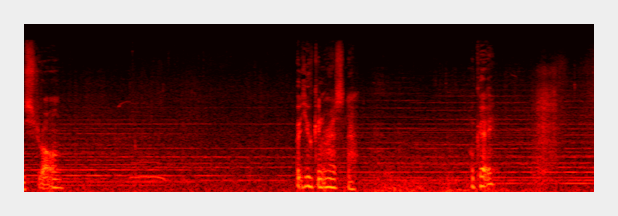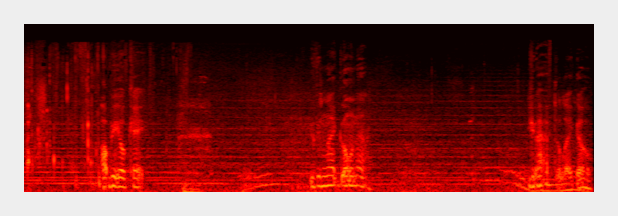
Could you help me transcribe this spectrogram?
And strong. But you can rest now. Okay? I'll be okay. You can let go now. You have to let go.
